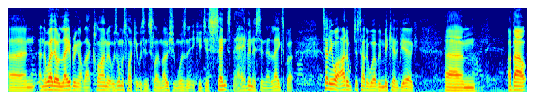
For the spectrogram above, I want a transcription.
And, and the way they were labouring up that climb, it was almost like it was in slow motion, wasn't it? You could just sense the heaviness in their legs. But tell you what, I just had a word with Michael Bjerg um, about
